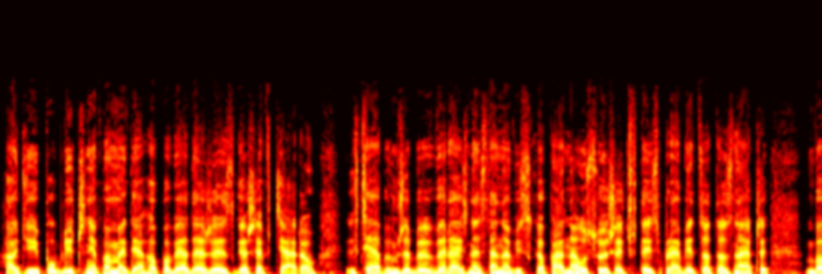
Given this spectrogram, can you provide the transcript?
chodzi publicznie po mediach opowiada, że jest geszefciarą. Chciałabym, żeby wyraźne stanowisko stanowisko pana usłyszeć w tej sprawie, co to znaczy, bo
